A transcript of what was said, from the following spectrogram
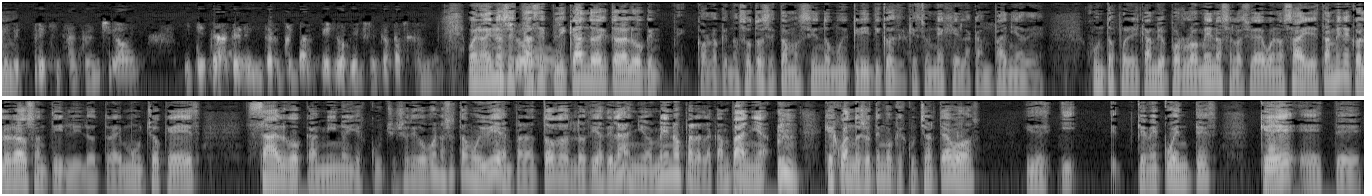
que le prestes atención y que trate de interpretar qué es lo que se está pasando. Bueno, ahí nos estás explicando, Héctor, algo que con lo que nosotros estamos siendo muy críticos, que es un eje de la campaña de Juntos por el Cambio, por lo menos en la ciudad de Buenos Aires. También el Colorado Santilli lo trae mucho, que es salgo, camino y escucho. Y yo digo, bueno, eso está muy bien para todos los días del año, menos para la campaña, que es cuando yo tengo que escucharte a vos y, y eh, que me cuentes qué este,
